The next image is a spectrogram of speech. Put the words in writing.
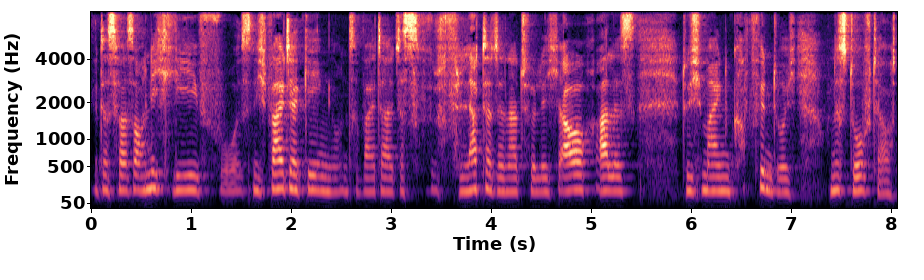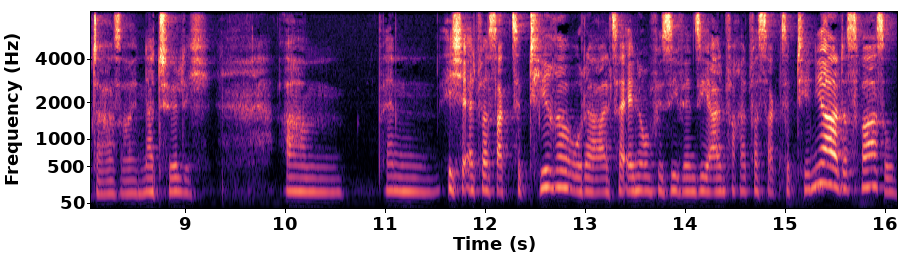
das, was auch nicht lief, wo es nicht weiterging und so weiter, das flatterte natürlich auch alles durch meinen Kopf hindurch. Und es durfte auch da sein, natürlich. Ähm, wenn ich etwas akzeptiere oder als Erinnerung für Sie, wenn Sie einfach etwas akzeptieren, ja, das war so.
